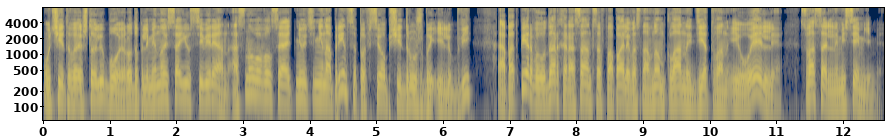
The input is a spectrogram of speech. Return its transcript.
Учитывая, что любой родоплеменной союз северян основывался отнюдь не на принципах всеобщей дружбы и любви, а под первый удар харасанцев попали в основном кланы Детван и Уэлли с вассальными семьями,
